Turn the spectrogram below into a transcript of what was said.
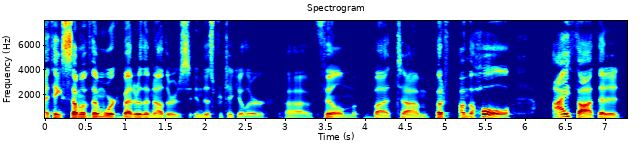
I think some of them work better than others in this particular uh, film, but um, but on the whole. I thought that it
